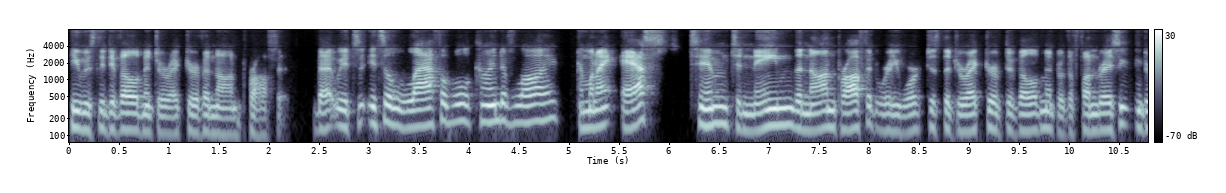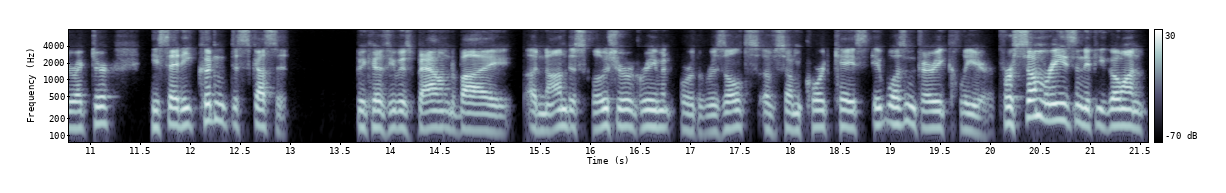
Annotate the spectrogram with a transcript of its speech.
he was the development director of a nonprofit. That it's it's a laughable kind of lie. And when i asked tim to name the nonprofit where he worked as the director of development or the fundraising director he said he couldn't discuss it because he was bound by a non-disclosure agreement or the results of some court case. It wasn't very clear. For some reason if you go on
